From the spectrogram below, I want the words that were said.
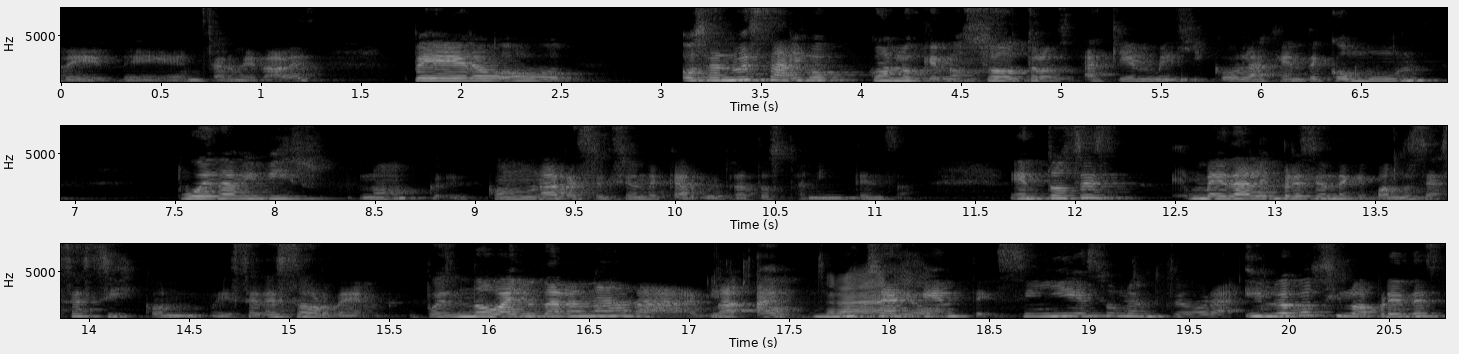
De, de enfermedades, pero, o sea, no es algo con lo que nosotros aquí en México, la gente común, pueda vivir, ¿no? Con una restricción de carbohidratos tan intensa. Entonces, me da la impresión de que cuando se hace así, con ese desorden, pues no va a ayudar a nada. La- hay mucha gente, sí, eso lo empeora. Y luego si lo aprendes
